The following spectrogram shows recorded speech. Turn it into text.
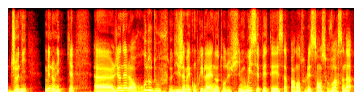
Johnny Ménonique. Euh, Lionel Roudoudou nous dit jamais compris la haine autour du film. Oui, c'est pété, ça part dans tous les sens, voire ça n'a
